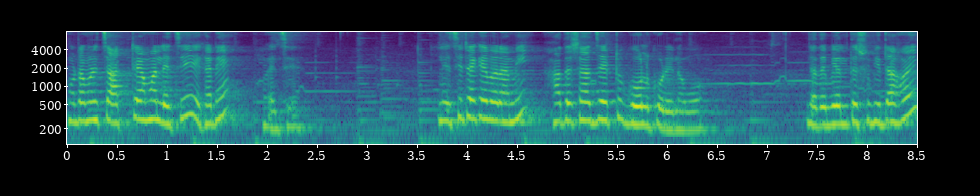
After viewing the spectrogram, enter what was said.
মোটামুটি চারটে আমার লেচি এখানে হয়েছে। লেচিটাকে এবার আমি হাতের সাহায্যে একটু গোল করে নেব, যাতে বেলতে সুবিধা হয়।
